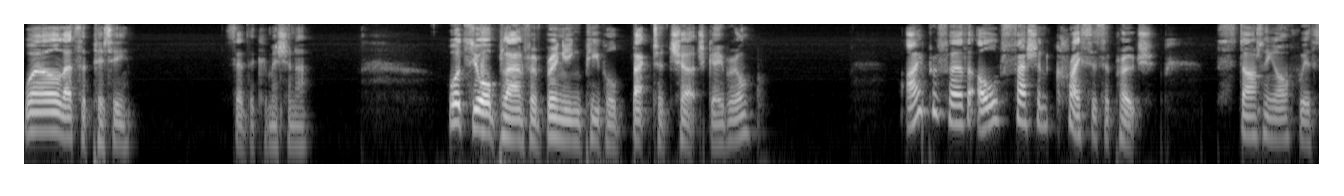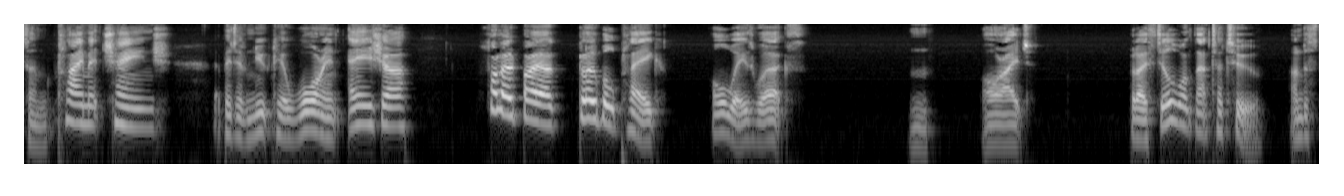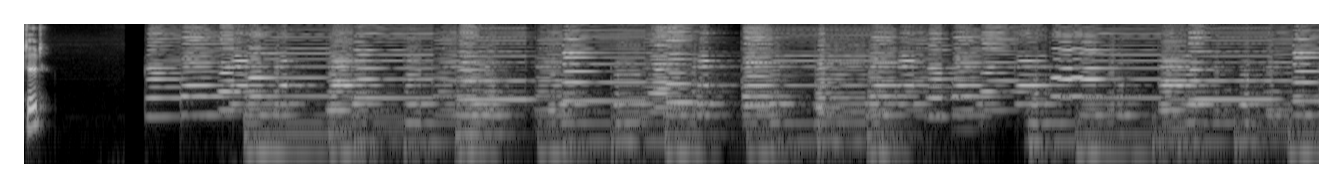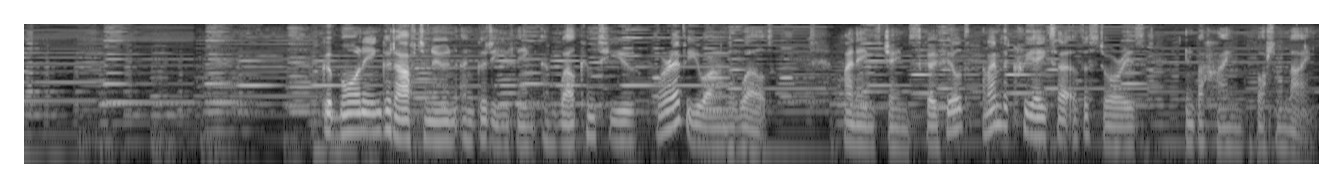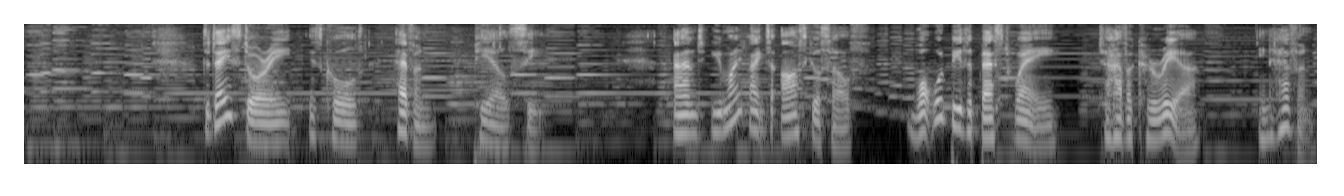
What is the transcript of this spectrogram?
Well, that's a pity, said the Commissioner. What's your plan for bringing people back to church, Gabriel? I prefer the old fashioned crisis approach, starting off with some climate change, a bit of nuclear war in Asia, followed by a global plague. Always works. Hmm. All right. But I still want that tattoo. Understood? Good morning, good afternoon, and good evening, and welcome to you wherever you are in the world. My name's James Schofield, and I'm the creator of the stories in Behind the Bottom Line. Today's story is called Heaven PLC. And you might like to ask yourself what would be the best way to have a career in heaven?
